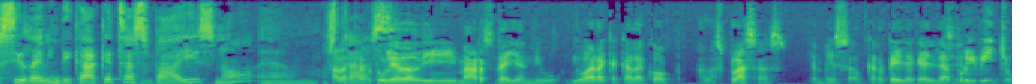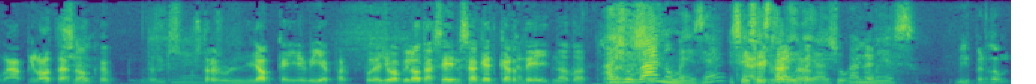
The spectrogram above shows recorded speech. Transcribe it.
si reivindicar aquests espais, no? Eh, A la ostres, tertúlia de dimarts deien, diu, diu ara que cada cop a les places hi ha més el cartell aquell de sí. prohibit jugar a pilota, Sí. no? Que, doncs, ostres, un lloc que hi havia per poder jugar a pilota sense aquest cartell, no? Doncs, a jugar només, eh? Sí, sí, la exacte. idea, jugar Mira, només. Sí, perdón,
